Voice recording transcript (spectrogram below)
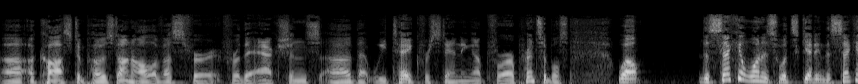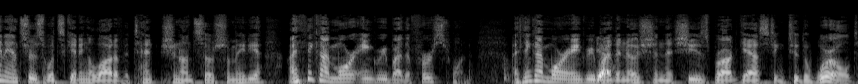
uh, a cost imposed on all of us for, for the actions uh, that we take for standing up for our principles. Well, the second one is what's getting the second answer is what's getting a lot of attention on social media. I think I'm more angry by the first one. I think I'm more angry yeah. by the notion that she is broadcasting to the world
